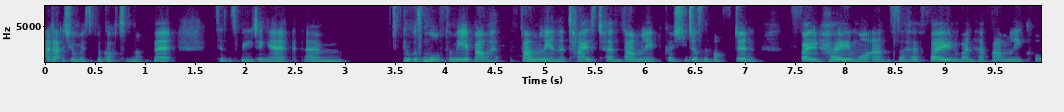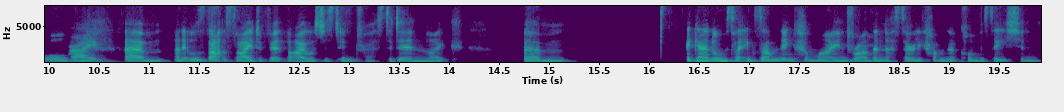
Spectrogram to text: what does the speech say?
I'd actually almost forgotten that bit since reading it. Um, it was more for me about her family and the ties to her family because she doesn't often phone home or answer her phone when her family call. Right. Um, and it was that side of it that I was just interested in, like, um, again, almost like examining her mind rather than necessarily having a conversation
